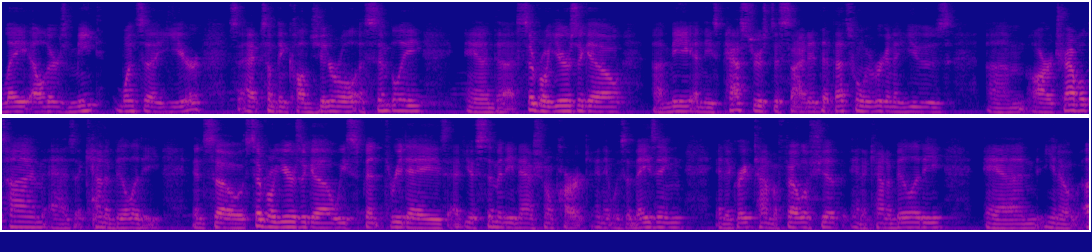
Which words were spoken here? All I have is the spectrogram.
lay elders meet once a year at something called General Assembly. And uh, several years ago, uh, me and these pastors decided that that's when we were going to use um, our travel time as accountability. And so several years ago, we spent three days at Yosemite National Park, and it was amazing and a great time of fellowship and accountability. And, you know, a,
